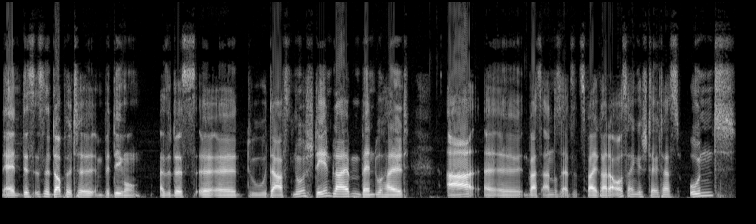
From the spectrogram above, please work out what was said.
Äh, das ist eine doppelte Bedingung. Also das, äh, äh, du darfst nur stehen bleiben, wenn du halt A, äh, äh, was anderes als eine 2 geradeaus eingestellt hast und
